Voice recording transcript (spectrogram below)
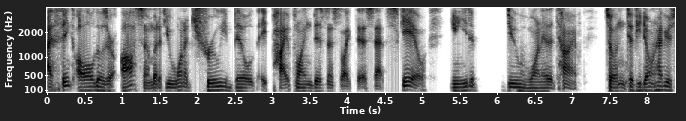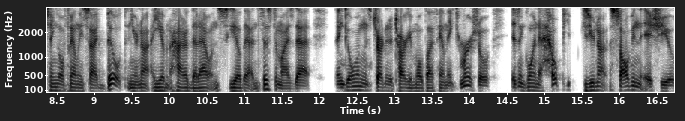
I think all of those are awesome. But if you want to truly build a pipeline business like this at scale, you need to do one at a time. So if you don't have your single family side built and you're not, you haven't hired that out and scaled that and systemized that, then going and starting to target multifamily commercial isn't going to help you because you're not solving the issue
